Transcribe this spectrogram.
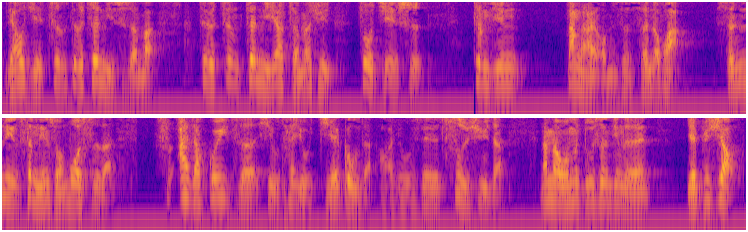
了解这这个真理是什么，这个真真理要怎么去做解释。圣经当然我们是神的话，神令圣灵所漠视的，是按照规则是有它有结构的啊，有些次序的。那么我们读圣经的人也必须要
